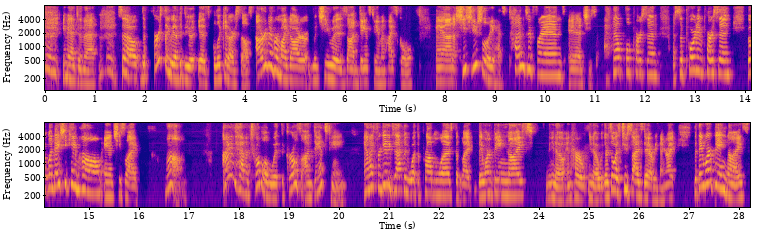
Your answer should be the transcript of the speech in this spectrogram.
Imagine that. So the first thing we have to do is look at ourselves. I remember my daughter when she was on dance team in high school, and she usually has tons of friends, and she's a helpful person, a supportive person. But one day she came home and she's like, "Mom, I am having trouble with the girls on dance team." And I forget exactly what the problem was, but like they weren't being nice you know, and her, you know, there's always two sides to everything, right? But they weren't being nice.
